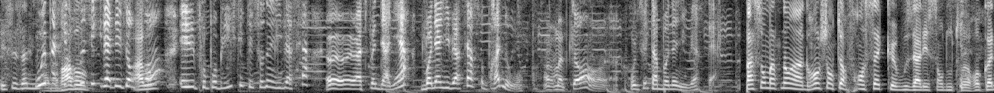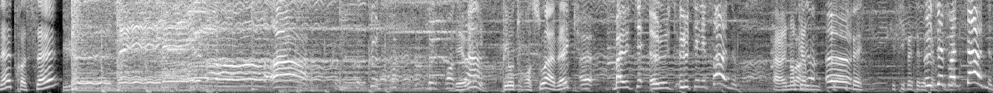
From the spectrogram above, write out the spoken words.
et ses amis. Oui, Ah parce bah, qu'en bravo. plus, il a des enfants Bravo. et il faut pas oublier que c'était son anniversaire euh, la semaine dernière. Bon anniversaire, Soprano. En même temps, euh, on lui souhaite un bon anniversaire. Passons maintenant à un grand chanteur français que vous allez sans doute reconnaître, c'est... Ah Claude François. Eh oui, Claude François avec... Euh, bah, le, euh, le- le téléphone Alors, il manque un bout. Qu'est-ce Euh, qu'il fait Qu'est-ce qu'il fait Le téléphone téléphone sonne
